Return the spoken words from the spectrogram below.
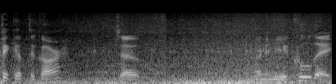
pick up the car. So it's going to be a cool day.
